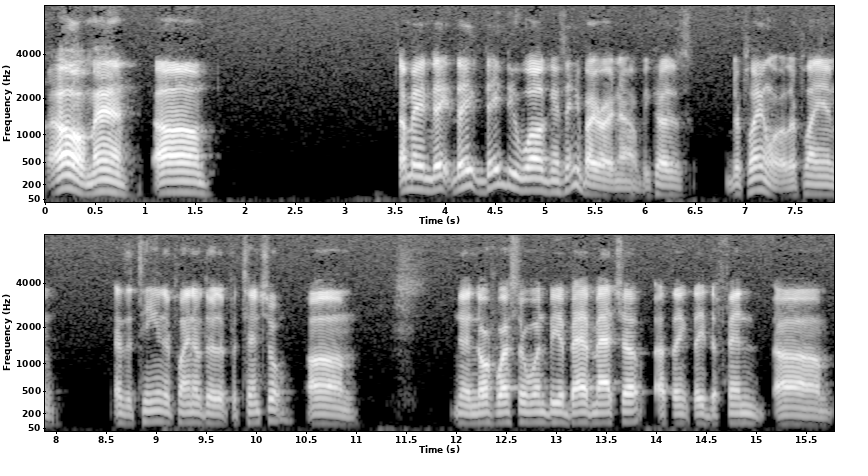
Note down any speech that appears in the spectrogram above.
Oh man. Um I mean they, they, they do well against anybody right now because they're playing well. They're playing as a team, they're playing up to their potential. Um you know, Northwestern wouldn't be a bad matchup. I think they defend um,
